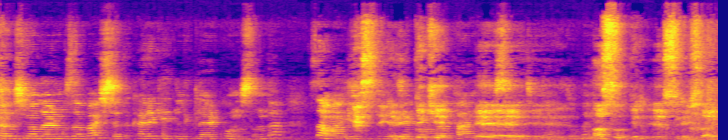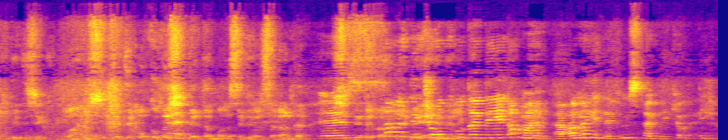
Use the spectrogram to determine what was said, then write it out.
çalışmalarımıza başladık. Hareketlilikler konusunda zaman gösterecek. Evet, peki e. nasıl bir e, süreç takip edecek bu hani şiddeti? Okulda Evet. şiddetten bahsediyoruz herhalde. Ee, şiddeti sadece yönelik. okulda değil ama Evet. e, ana hedefimiz tabii ki ilk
